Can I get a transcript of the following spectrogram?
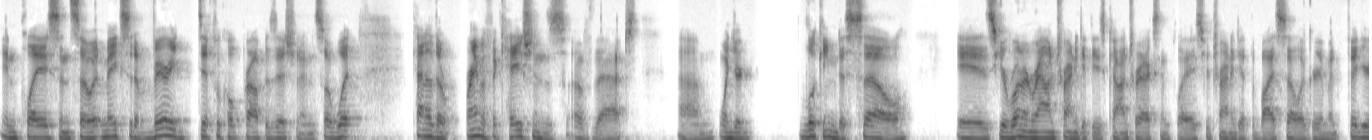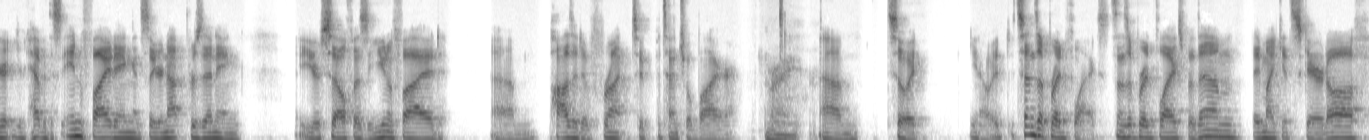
in place, and so it makes it a very difficult proposition. And so, what kind of the ramifications of that um, when you're looking to sell is you're running around trying to get these contracts in place. You're trying to get the buy sell agreement. Figure it. You're having this infighting, and so you're not presenting yourself as a unified, um, positive front to potential buyer. Right. Um, so it, you know, it, it sends up red flags. It sends up red flags for them. They might get scared off.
